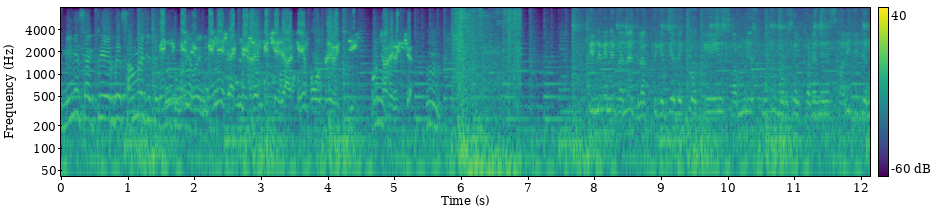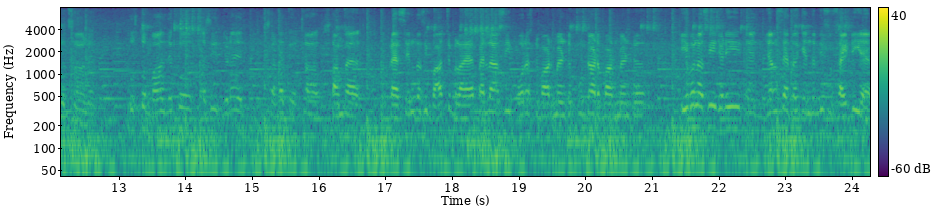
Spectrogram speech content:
ਮਿਨੀ ਸੈਕਟਰੀਏਟ ਦੇ ਸਾਹਮਣੇ ਜਿੱਥੇ ਮਿਨੀ ਹੋਏ ਨੇ। ਮਿਨੀ ਸੈਕਟਰੀ ਦੇ ਪਿੱਛੇ ਜਾ ਕੇ ਬੂਥ ਦੇ ਵਿੱਚ ਜੀ ਬੂਥਾਂ ਦੇ ਵਿੱਚ। ਹੂੰ। ਤਿੰਨ ਮਹੀਨੇ ਪਹਿਲਾਂ ਦਰਖਤ ਗਿਰ ਗਿਆ ਦੇਖੋ ਅੱਗੇ ਸਾਹਮਣੇ ਸਕੂਟਰ ਮੋਟਰਸਾਈਕਲ ਖੜੇ ਨੇ ਸਾਰੀ ਚੀਜ਼ਾਂ ਨੁਕਸਾਨ ਹੈ। ਉਸ ਤੋਂ ਬਾਅਦ ਦੇਖੋ ਅਸੀਂ ਜਿਹੜਾ ਇਹ ਸਾਡਾ ਚੌਥਾ ਸਤੰਭ ਹੈ ਪ੍ਰੈਸ ਇਹਨੂੰ ਤਾਂ ਅਸੀਂ ਬਾਅਦ ਚ ਬੁਲਾਇਆ। ਪਹਿਲਾਂ ਅਸੀਂ forest department PUDA department even ਅਸੀਂ ਜਿਹੜੀ ਅਹ, ਜਨ ਸਹਾਇਤਾ ਕੇਂਦਰ ਦੀ ਸੁਸਾਇਟੀ ਹੈ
